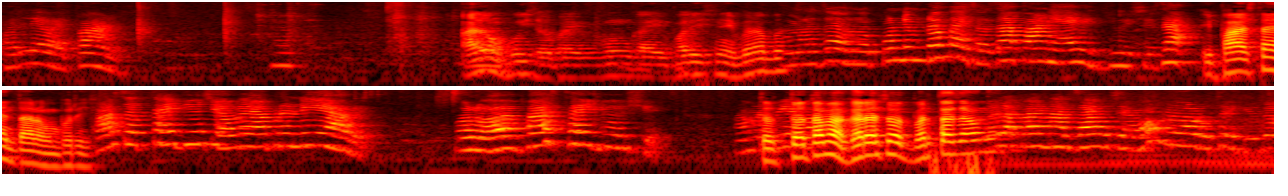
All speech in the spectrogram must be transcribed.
ભરી લેવાય પાણી હાલો હું સુઈ જાઉં ભાઈ હું કાંઈ ભરીશ નહીં બરાબર? હમણાં જાઓ કુંડીમ ડોકાય છે જા પાણી આવી ગયું છે જા. એ ફાસ્ટ થાય ને તારે હું ભરીશ. ફાસ જ થઈ ગયું છે હવે આપણે નહીં આવે. બોલો હવે ફાસ થઈ ગયું છે. તો તો તમે ઘરે છો. ભરતા જાવ ને? ભાઈ મારે જાવ છે હો મોડું થઈ ગયું તો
